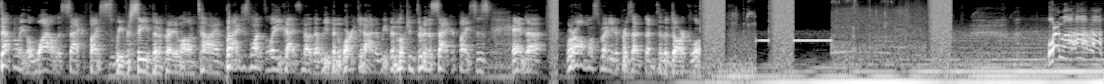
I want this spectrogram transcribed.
definitely the wildest sacrifices we've received in a very long time, but I just wanted to let you guys know that we've been working on it, we've been looking through the sacrifices, and uh, we're almost ready to present them to the Dark Lord. Orma!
